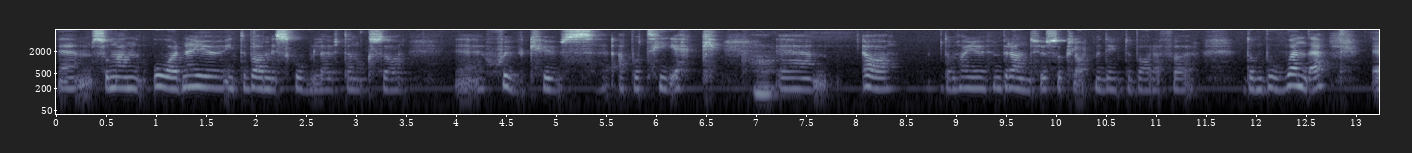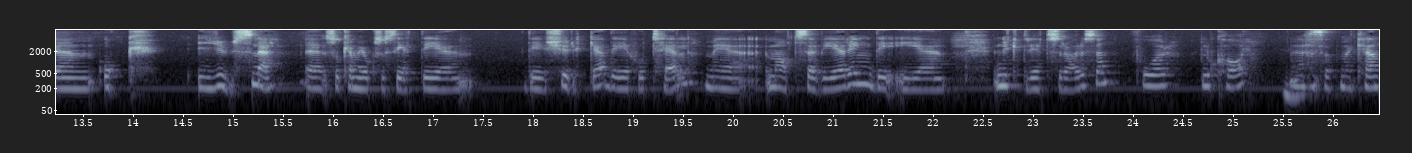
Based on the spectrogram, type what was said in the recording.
Mm. Så man ordnar ju inte bara med skola utan också eh, sjukhus, apotek. Mm. Ja, de har ju brandhus såklart men det är inte bara för de boende. Ehm, och i Ljusne eh, så kan man också se att det är det är kyrka, det är hotell med matservering, det är nykterhetsrörelsen får lokal mm. så att man kan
